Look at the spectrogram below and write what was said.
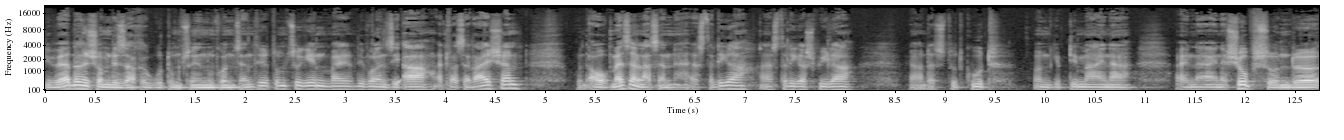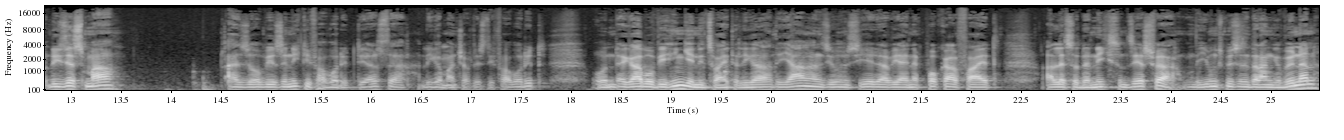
die werden schon um die Sache gut umzugehen und konzentriert umzugehen, weil die wollen sie A, etwas erreichen und auch messen lassen. Erste Liga, erste Ligaspieler, ja, das tut gut und gibt immer eine, eine, eine Schubs. Und äh, dieses Mal, also wir sind nicht die Favorit. Die erste Ligamannschaft ist die Favorit. Und egal, wo wir hingehen, die zweite Liga, die jagen sie uns jeder wie eine Pokalfight, alles oder nichts und sehr schwer. Und die Jungs müssen sich daran gewöhnen.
